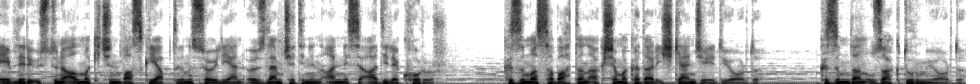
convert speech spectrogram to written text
evleri üstüne almak için baskı yaptığını söyleyen Özlem Çetin'in annesi Adile Korur, kızıma sabahtan akşama kadar işkence ediyordu. Kızımdan uzak durmuyordu.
